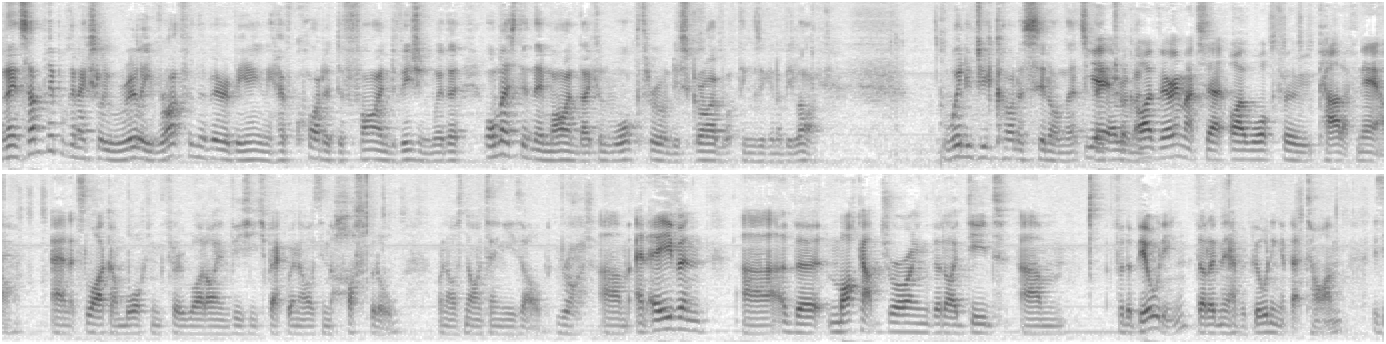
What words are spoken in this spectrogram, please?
And then some people can actually really, right from the very beginning, have quite a defined vision where they're almost in their mind they can walk through and describe what things are going to be like. Where did you kind of sit on that Yeah, spectrum? look, I very much sat. I walk through Cardiff now, and it's like I'm walking through what I envisaged back when I was in the hospital when I was 19 years old. right. Um, and even uh, the mock-up drawing that I did um, for the building, that I didn't have a building at that time, is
